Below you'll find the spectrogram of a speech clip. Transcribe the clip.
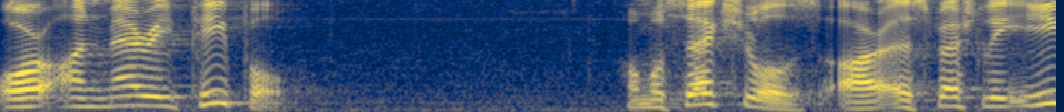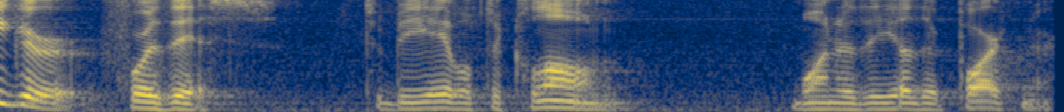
or unmarried people. Homosexuals are especially eager for this, to be able to clone one or the other partner.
